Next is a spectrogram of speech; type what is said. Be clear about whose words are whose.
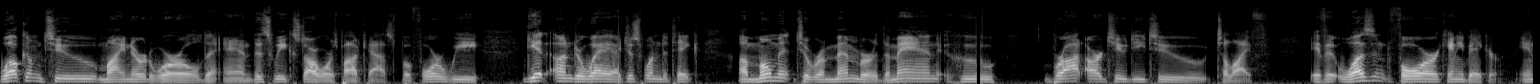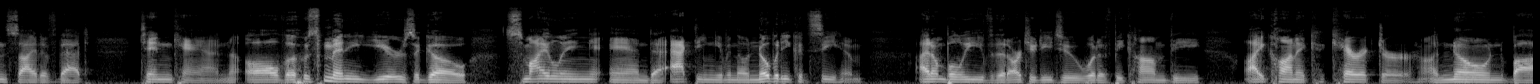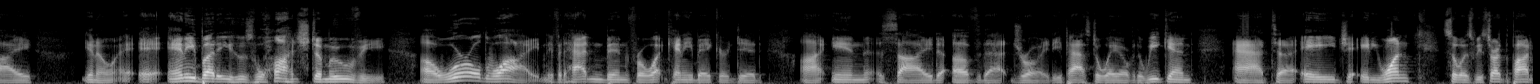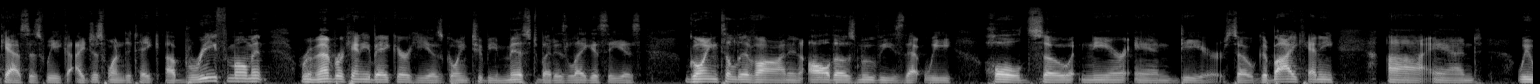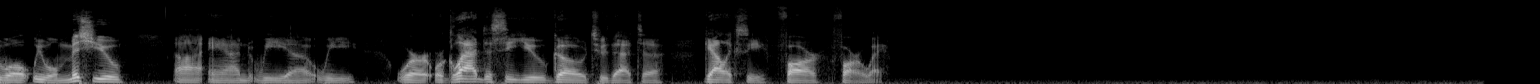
Speaker 1: Welcome to my nerd world and this week's Star Wars podcast. Before we get underway, I just wanted to take a moment to remember the man who brought R2D2 to life. If it wasn't for Kenny Baker inside of that tin can all those many years ago, smiling and uh, acting even though nobody could see him, I don't believe that R2D2 would have become the iconic character uh, known by you know a- anybody who's watched a movie uh, worldwide if it hadn't been for what Kenny Baker did uh, inside of that droid. He passed away over the weekend at uh, age 81. So as we start the podcast this week, I just wanted to take a brief moment. Remember Kenny Baker. He is going to be missed, but his legacy is going to live on in all those movies that we hold so near and dear. So goodbye, Kenny, uh, and we will we will miss you, uh, and we uh, we we're we're glad to see you go to that uh, galaxy far far away.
